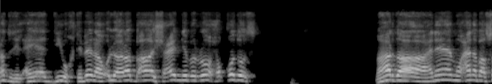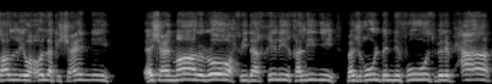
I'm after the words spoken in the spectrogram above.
ردد الآيات دي واختبرها وقول له يا رب آه اشعلني بالروح القدس. النهارده هنام وأنا بصلي وأقول لك اشعلني اشعل نار الروح في داخلي خليني مشغول بالنفوس بربحها.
